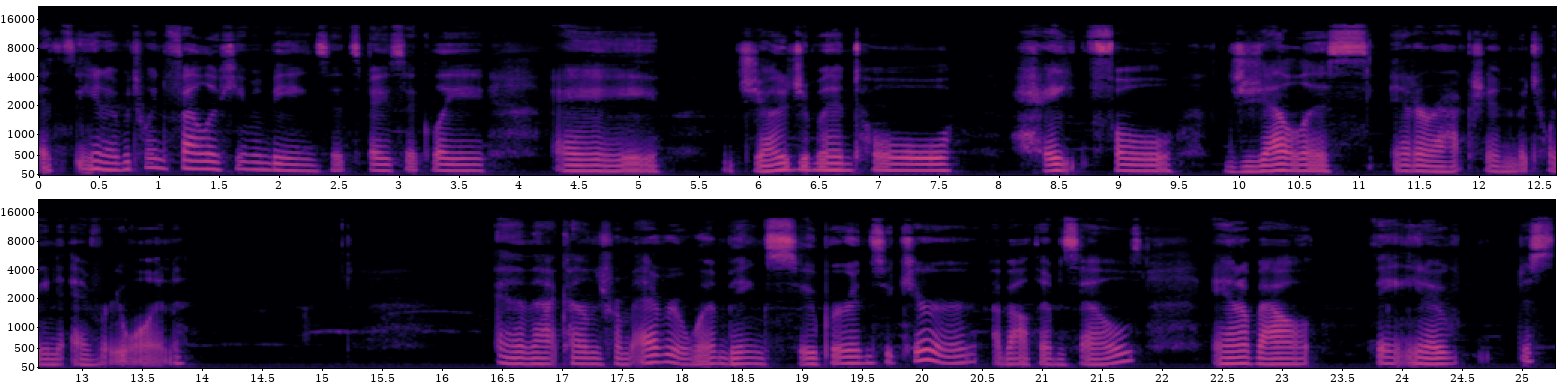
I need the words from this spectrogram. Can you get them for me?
It's, you know, between fellow human beings, it's basically a judgmental, hateful, jealous interaction between everyone. And that comes from everyone being super insecure about themselves and about, the, you know, just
